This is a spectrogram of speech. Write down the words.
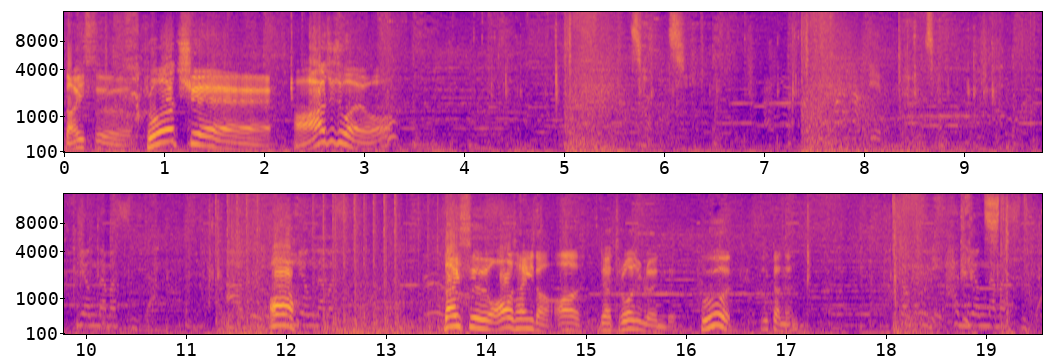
나이스. 그렇지. 아주 좋아요. 명 남았습니다. 아군이 아. 명 남았습니다. 나이스. 아 다행이다. 아 내가 들어와 줄려 했는데. 굿. 일단은. 적군이 한 명 남았습니다.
